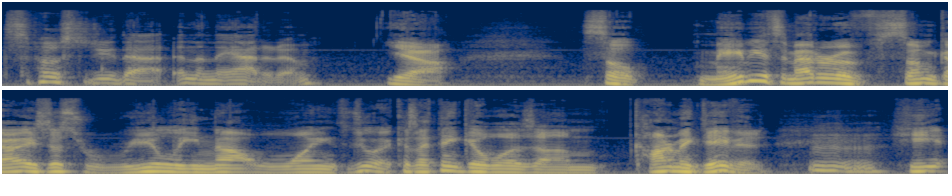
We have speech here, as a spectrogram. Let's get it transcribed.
supposed to do that, and then they added him. Yeah. So maybe it's a matter of some guys just really not wanting to do it. Because I think it was um, Connor McDavid. Mm-hmm. He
